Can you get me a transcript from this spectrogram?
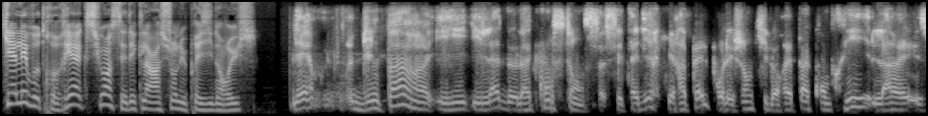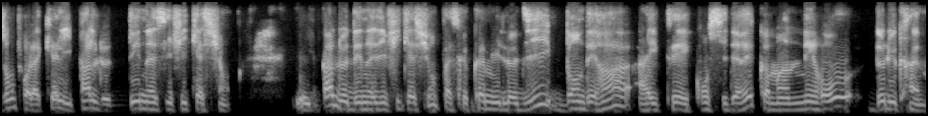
quelle est votre réaction à ces déclarations du président russe? D'une part, il, a de la constance, c'est-à-dire qu'il rappelle pour les gens qui l'auraient pas compris la raison pour laquelle il parle de dénazification. Il parle de dénazification parce que, comme il le dit, Bandera a été considéré comme un héros de l'Ukraine.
